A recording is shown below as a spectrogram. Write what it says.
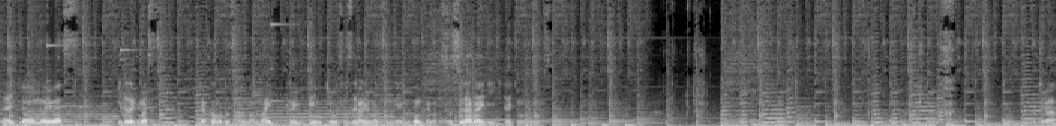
たいと思います。いただきます。中本さんは毎回勉強させられますんで今回はすすらないでいきたいと思います。こちら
